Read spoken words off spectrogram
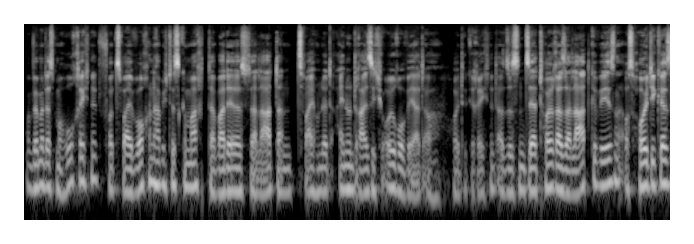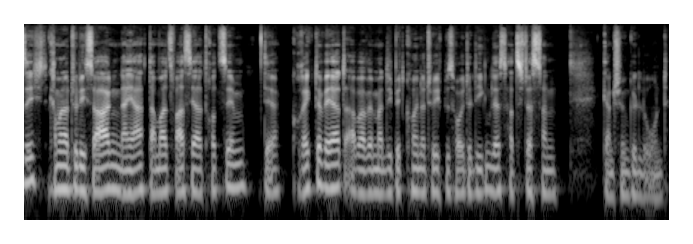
Und wenn man das mal hochrechnet, vor zwei Wochen habe ich das gemacht, da war der Salat dann 231 Euro wert, äh, heute gerechnet. Also es ist ein sehr teurer Salat gewesen. Aus heutiger Sicht kann man natürlich sagen, naja, damals war es ja trotzdem der korrekte Wert, aber wenn man die Bitcoin natürlich bis heute liegen lässt, hat sich das dann ganz schön gelohnt.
